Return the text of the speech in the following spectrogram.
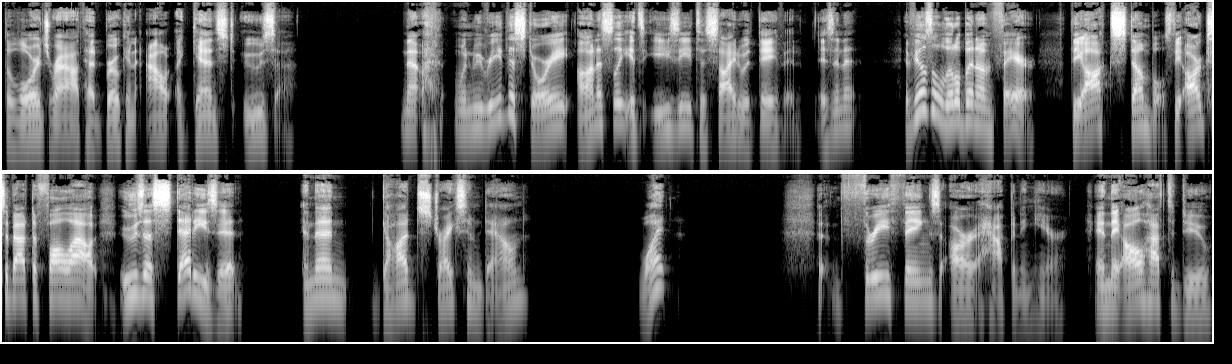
the Lord's wrath had broken out against Uzzah. Now, when we read the story, honestly, it's easy to side with David, isn't it? It feels a little bit unfair. The ox stumbles, the ark's about to fall out. Uzzah steadies it, and then God strikes him down. What? Three things are happening here, and they all have to do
